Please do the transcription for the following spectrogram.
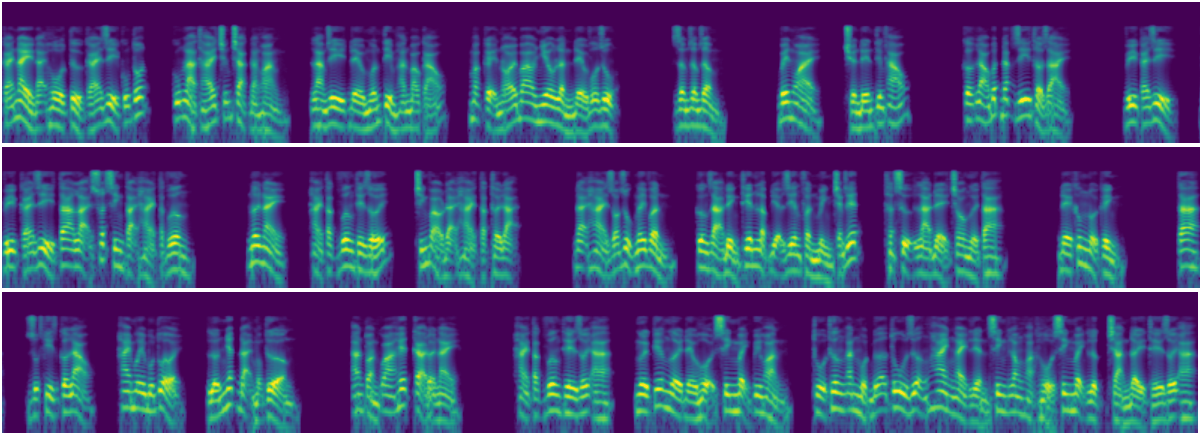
Cái này đại hồ tử cái gì cũng tốt, cũng là thái chứng trạc đàng hoàng, làm gì đều muốn tìm hắn báo cáo, mặc kệ nói bao nhiêu lần đều vô dụng. Rầm rầm rầm bên ngoài, chuyển đến tiếng pháo. Cỡ lão bất đắc dĩ thở dài. Vì cái gì? Vì cái gì ta lại xuất sinh tại hải tặc vương? Nơi này, hải tặc vương thế giới, chính vào đại hải tặc thời đại. Đại hải gió dục mây vẩn cường giả đỉnh thiên lập địa riêng phần mình chém giết, thật sự là để cho người ta để không nổi kình. Ta, rút khi cỡ lão, hai mươi bốn tuổi, lớn nhất đại mộng tưởng. An toàn qua hết cả đời này. Hải tặc vương thế giới à người kia người đều hội sinh mệnh quy hoàn thủ thương ăn một bữa tu dưỡng hai ngày liền sinh long hoặc hổ sinh mệnh lực tràn đầy thế giới a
